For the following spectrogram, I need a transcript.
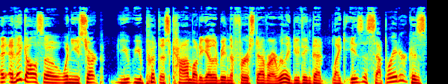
I, think also when you start you you put this combo together, being the first ever, I really do think that like is a separator because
